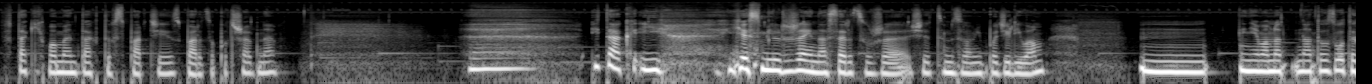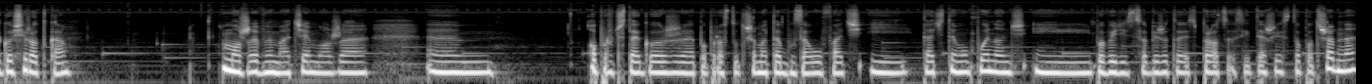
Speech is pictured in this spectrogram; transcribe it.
w takich momentach to wsparcie jest bardzo potrzebne. I tak, i jest mi lżej na sercu, że się tym z Wami podzieliłam. Mm, nie mam na, na to złotego środka. Może Wy macie, może um, oprócz tego, że po prostu trzeba temu zaufać i dać temu płynąć i powiedzieć sobie, że to jest proces i też jest to potrzebne,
